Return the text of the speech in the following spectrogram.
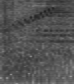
you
